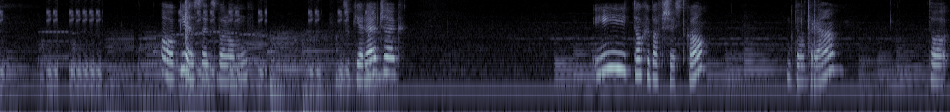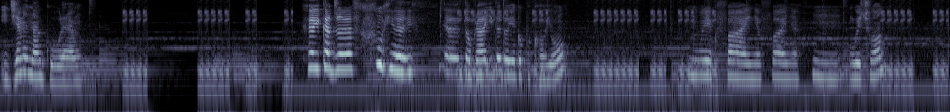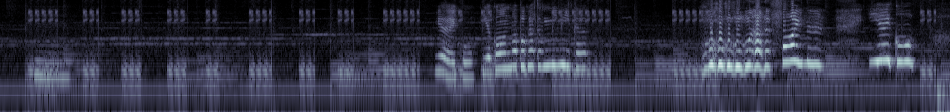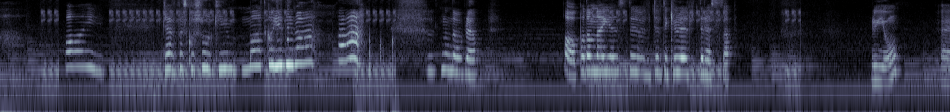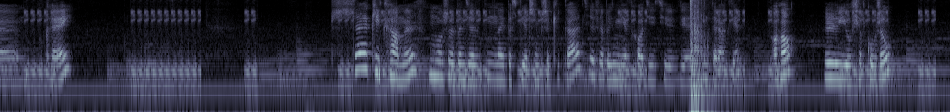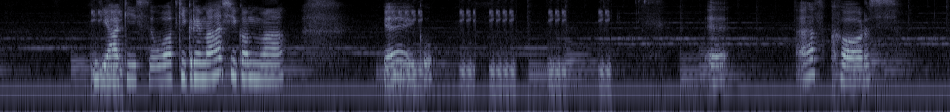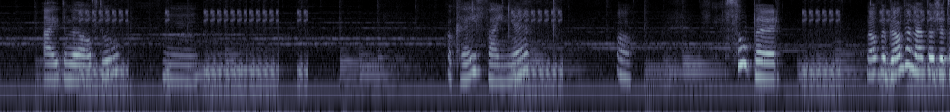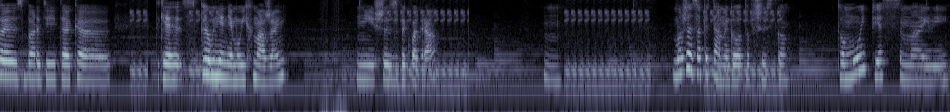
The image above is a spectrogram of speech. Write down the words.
O, piesek z balonów. Cukiereczek. I to chyba wszystko. Dobra. To idziemy na górę. Hejka, Jeff! Ojej. E, dobra, idę do jego pokoju. No jak fajnie, fajnie. Hmm, which one? Hmm. Jejku, jaką on ma bogatą mimikę. Uuu, ale fajny! Jejku! Oj! Jeff bez koszulki, matko jedyna! A! No dobra. O, podobna jest Jeff the Killer Dress Up. Ryu? Ehm, okej. Przeklikamy. Może będzie najbezpieczniej przeklikać, żeby nie wchodzić w interakcję. Oho, Ryu się wkurzył. Jaki słodki grymasik on ma. Jejku. E, of course. I'd love to. Hmm. Okej, fajnie. O. Super. No, wygląda na to, że to jest bardziej takie, takie spełnienie moich marzeń niż zwykła gra. Hmm. Może zapytamy go o to wszystko. To mój pies Smiley.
